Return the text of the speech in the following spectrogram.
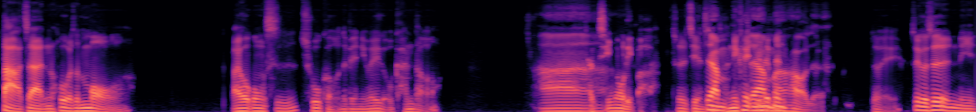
大站，或者是 mall 百货公司出口那边，你会有看到啊，它骑那里吧，就是计程车，这样你可以在那边好的。对，这个是你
